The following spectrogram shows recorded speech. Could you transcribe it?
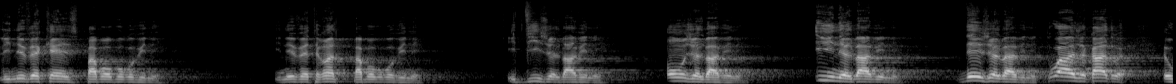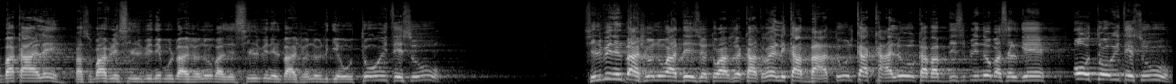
les 9h15, papa pour revenir. Il est 9h30, papa pour revenir. Il 10h, il va venir. 11h, il va venir. 1h, il va venir. 2h, il va venir. 3h, 4h. Et vous pas aller, parce que vous ne pouvez pas venir pour le parce que s'il vient le bajonou, il a autorité sur vous. S'il vient le bajonou à 2h, 3h, 4h, il est capable de battre, il est capable parce qu'il a autorité sur vous.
